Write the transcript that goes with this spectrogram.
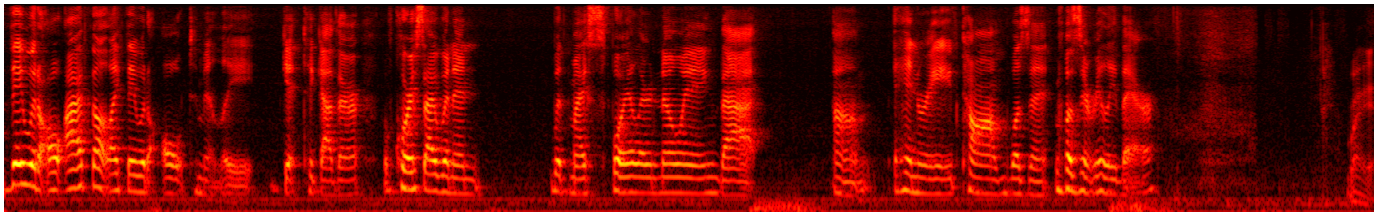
they would all. I felt like they would ultimately get together. Of course, I went in with my spoiler, knowing that um, Henry Tom wasn't wasn't really there. Right.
